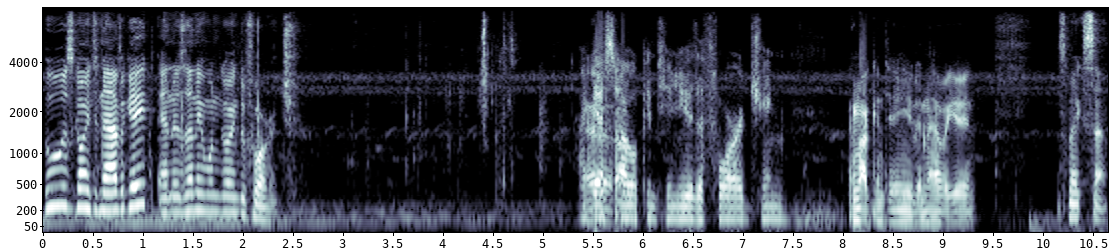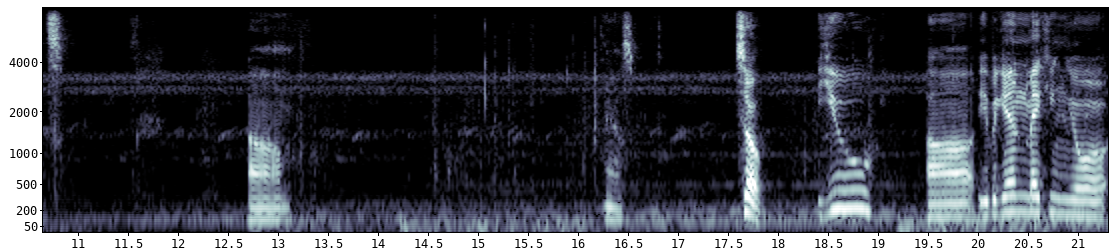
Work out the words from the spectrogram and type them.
Who is going to navigate, and is anyone going to forage? I guess I Uh, will continue the foraging. And I'm not continue to navigate. This makes sense. Um. Yes. So, you uh, you begin making your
